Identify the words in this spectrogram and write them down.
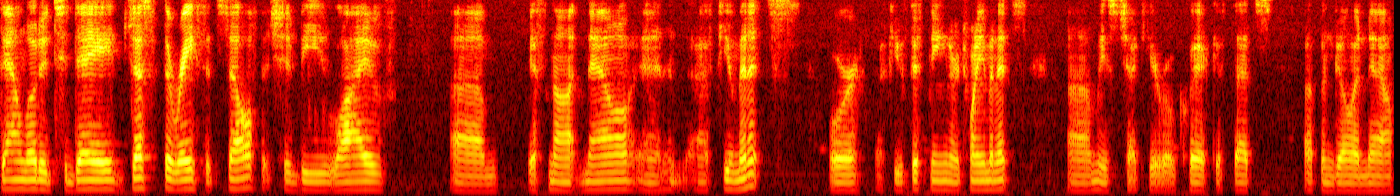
downloaded today just the race itself. It should be live. Um, if not now, in a few minutes or a few 15 or 20 minutes. Um, let me just check here real quick if that's up and going now.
